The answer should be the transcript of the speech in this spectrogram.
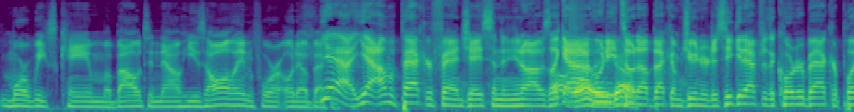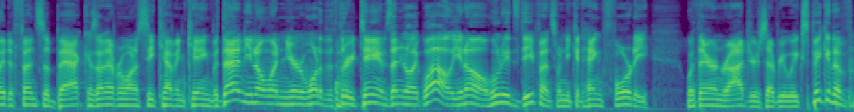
more weeks came about, and now he's all in for Odell Beckham. Yeah, yeah, I'm a Packer fan, Jason, and you know I was like, oh, ah, yeah, who needs go. Odell Beckham Jr.? Does he get after the quarterback or play defensive back? Because I never want to see Kevin King. But then you know when you're one of the three teams, then you're like, well, you know who needs defense when you can hang 40 with Aaron Rodgers every week. Speaking of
